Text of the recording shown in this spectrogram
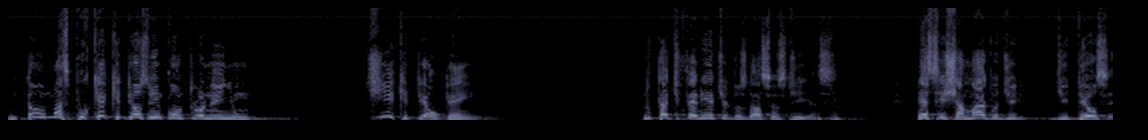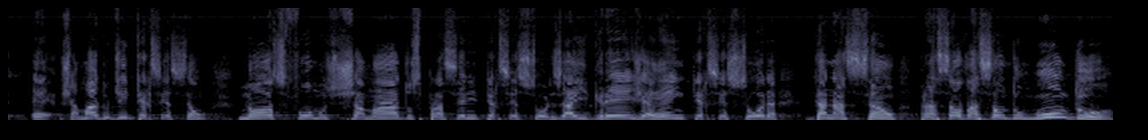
Então, mas por que, que Deus não encontrou nenhum? Tinha que ter alguém. Não está diferente dos nossos dias. Esse chamado de, de Deus é chamado de intercessão. Nós fomos chamados para ser intercessores. A igreja é intercessora da nação, para a salvação do mundo.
